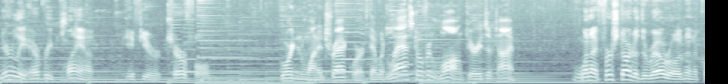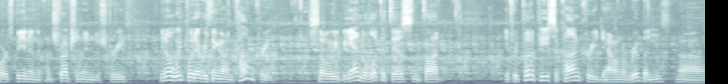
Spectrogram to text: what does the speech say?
nearly every plant if you're careful. Gordon wanted track work that would last over long periods of time. When I first started the railroad, and of course being in the construction industry, you know, we put everything on concrete. So we began to look at this and thought, if we put a piece of concrete down, a ribbon, uh,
